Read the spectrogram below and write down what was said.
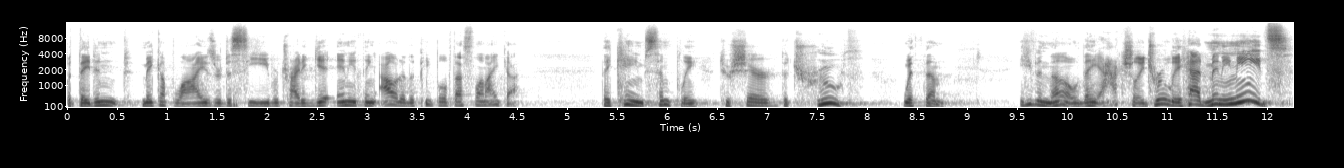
but they didn't make up lies or deceive or try to get anything out of the people of Thessalonica. They came simply to share the truth with them, even though they actually truly had many needs.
